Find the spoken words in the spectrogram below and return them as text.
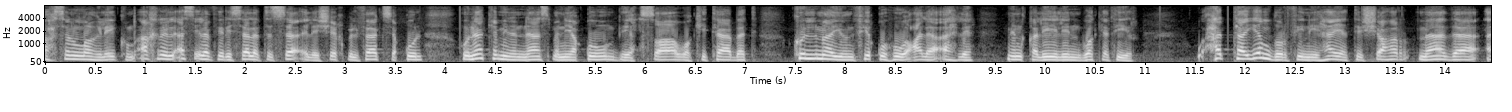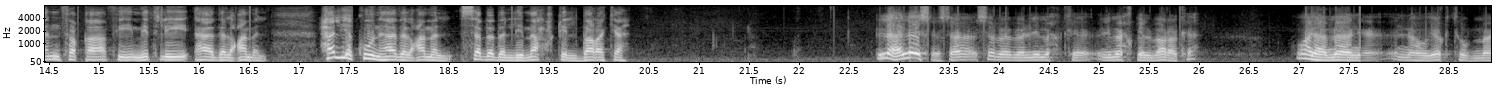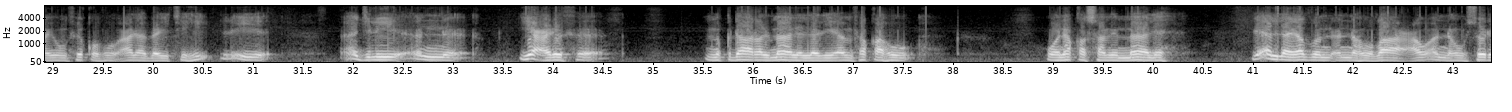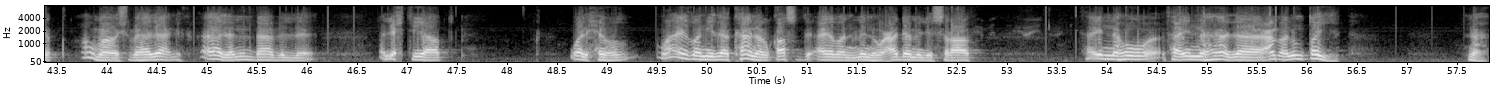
أحسن الله إليكم. آخر الأسئلة في رسالة السائل الشيخ بالفاكس يقول هناك من الناس من يقوم بإحصاء وكتابة كل ما ينفقه على أهله من قليل وكثير. حتى ينظر في نهاية الشهر ماذا أنفق في مثل هذا العمل؟ هل يكون هذا العمل سببا لمحق البركة؟ لا ليس سببا لمحق لمحق البركة. ولا مانع أنه يكتب ما ينفقه على بيته لأجل أن يعرف مقدار المال الذي أنفقه ونقص من ماله لئلا يظن أنه ضاع أو أنه سرق أو ما أشبه ذلك. هذا من باب الاحتياط والحفظ. وأيضا إذا كان القصد أيضا منه عدم الإسراف فإنه فإن هذا عمل طيب. Nah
